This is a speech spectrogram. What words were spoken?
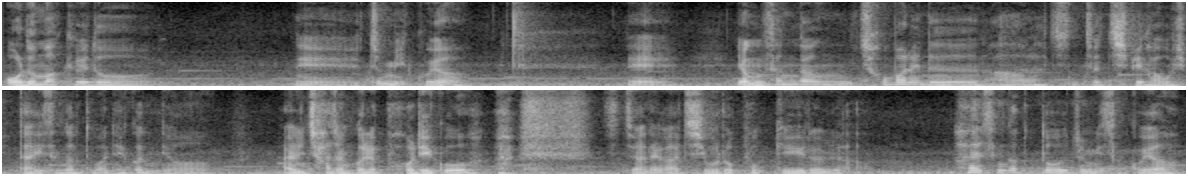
오르막길도 네, 좀 있고요. 네, 영산강 초반에는 아, 나 진짜 집에 가고 싶다 이 생각도 많이 했거든요. 아니면 자전거를 버리고 진짜 내가 집으로 복귀를 할 생각도 좀 있었고요.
